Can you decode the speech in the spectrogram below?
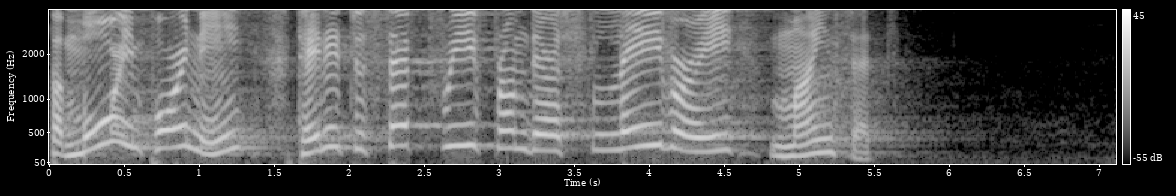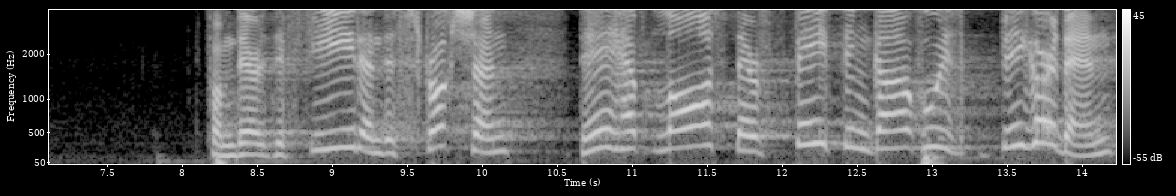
But more importantly, they need to set free from their slavery mindset. From their defeat and destruction, they have lost their faith in God who is bigger than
